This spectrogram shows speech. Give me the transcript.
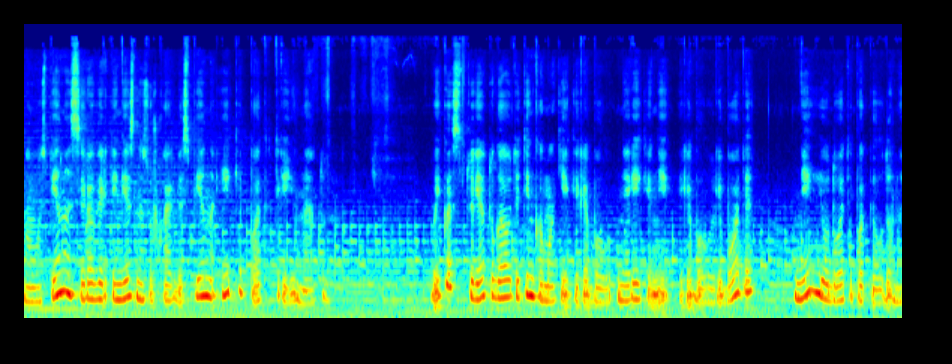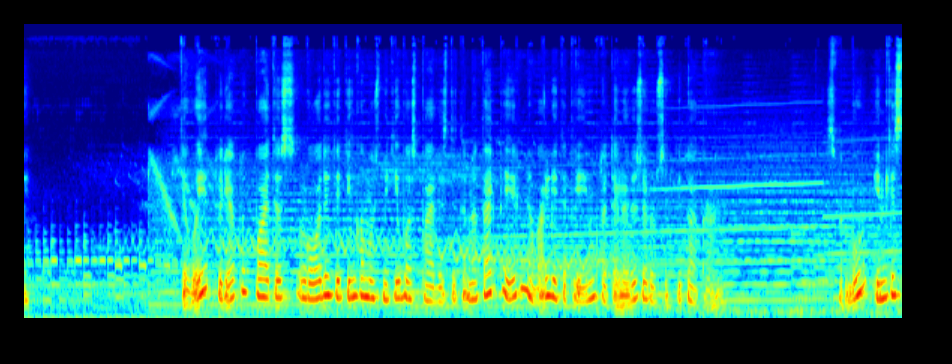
Mamos pienas yra vertingesnis už karvės pieną iki pat 3 metų. Vaikas turėtų gauti tinkamą kiekį riebalų. Nereikia nei riebalų riboti, nei jų duoti papildomai. Tėvai turėtų patys rodyti tinkamos mytybos pavyzdį tame tarpe ir nevalgyti prie jungto televizoriaus ir kito ekrano. Svarbu imtis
